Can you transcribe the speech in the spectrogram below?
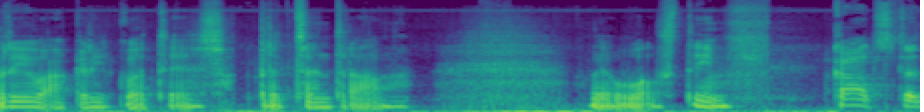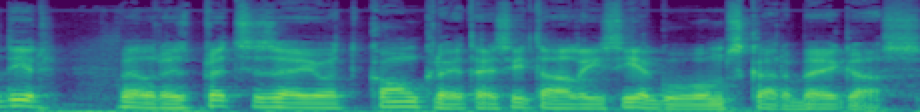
brīvāk rīkoties pret centrālā lielu valstīm. Kāds tad ir Vēlreiz precizējot, konkrētais Itālijas ieguvums kara beigās.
